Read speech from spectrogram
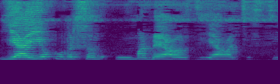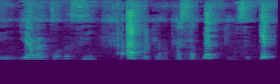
E aí eu conversando com uma delas e ela disse assim, e ela é toda assim, ah, porque não quer saber, porque não sei o quê.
